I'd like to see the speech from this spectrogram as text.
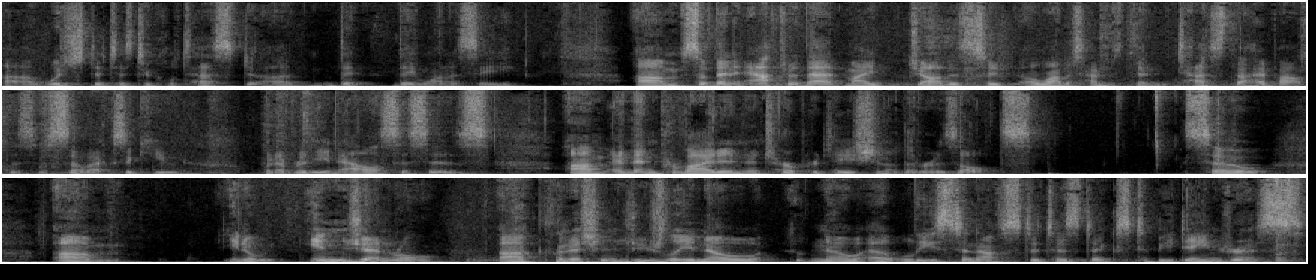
uh, which statistical test uh, they, they want to see. Um, so then after that, my job is to a lot of times then test the hypothesis, so execute whatever the analysis is um, and then provide an interpretation of the results. So, um, you know, in general, uh, clinicians usually know, know at least enough statistics to be dangerous.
